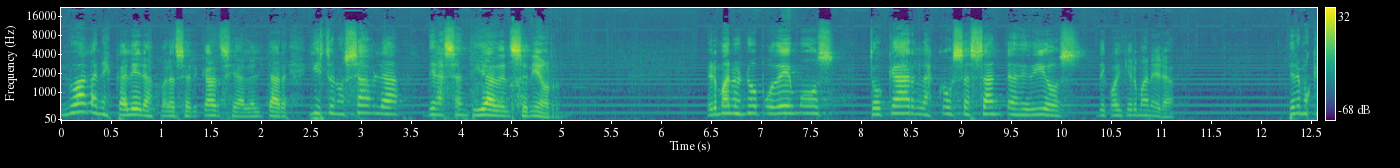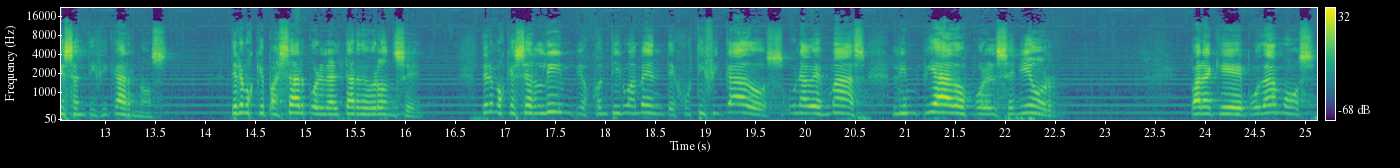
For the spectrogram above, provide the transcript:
no hagan escaleras para acercarse al altar. Y esto nos habla de la santidad del Señor. Hermanos, no podemos tocar las cosas santas de Dios de cualquier manera. Tenemos que santificarnos. Tenemos que pasar por el altar de bronce. Tenemos que ser limpios continuamente, justificados una vez más, limpiados por el Señor, para que podamos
